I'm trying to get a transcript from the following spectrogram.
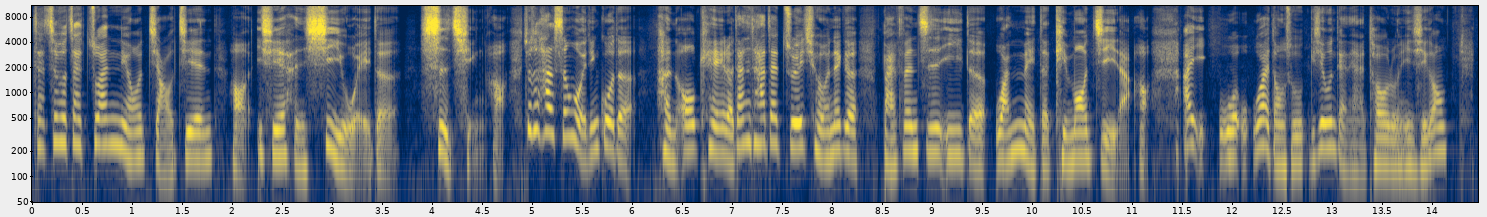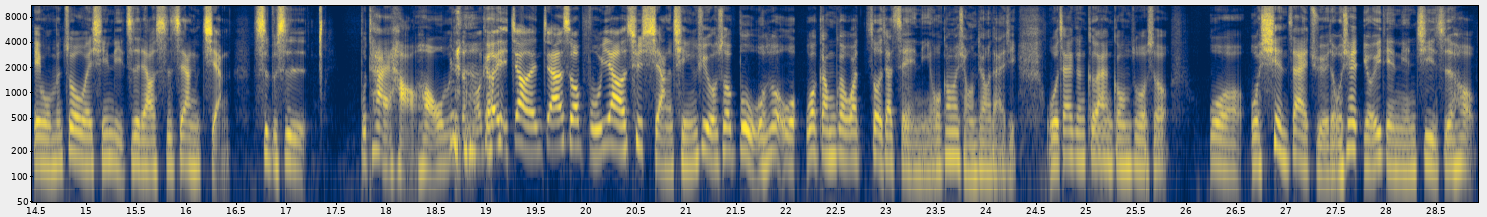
在最后在钻牛角尖，哦，一些很细微的。事情哈，就是他的生活已经过得很 OK 了，但是他在追求那个百分之一的完美的 emoji 啦，哈啊，我我也懂说，其实我点点来讨论，一起讲，诶，我们作为心理治疗师这样讲，是不是不太好哈？我们怎么可以叫人家说不要去想情绪？我说不，我说我我刚刚我做在这里，我刚刚想掉代际？我在跟个案工作的时候，我我现在觉得，我现在有一点年纪之后，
